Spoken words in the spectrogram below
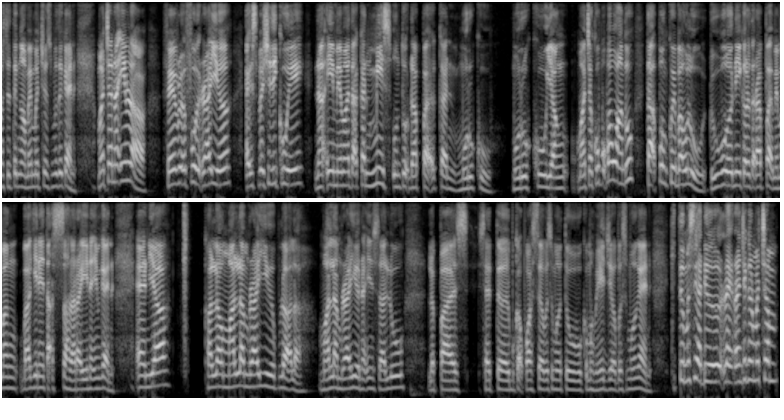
masa tengah main macam semua tu kan. Macam Naim lah. Favourite food raya, especially kuih, Naim memang takkan miss untuk dapatkan muruku. Muruku yang macam kupuk bawang tu, tak pun kuih bahulu. Dua ni kalau tak dapat memang bagian yang tak sah lah raya Naim kan. And ya, yeah, kalau malam raya pula lah malam raya Naim selalu lepas settle buka puasa apa semua tu kemah meja apa semua kan kita mesti ada like rancangan macam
